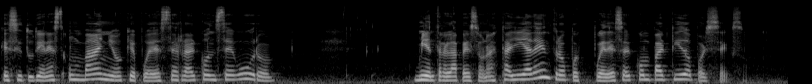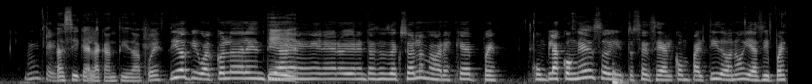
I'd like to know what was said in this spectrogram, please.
que si tú tienes un baño que puedes cerrar con seguro, mientras la persona está allí adentro, pues puede ser compartido por sexo. Así que la cantidad, pues. Digo que igual con lo de la identidad de género y orientación sexual, lo mejor es que, pues, cumplas con eso y entonces sea el compartido, ¿no? Y así pues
